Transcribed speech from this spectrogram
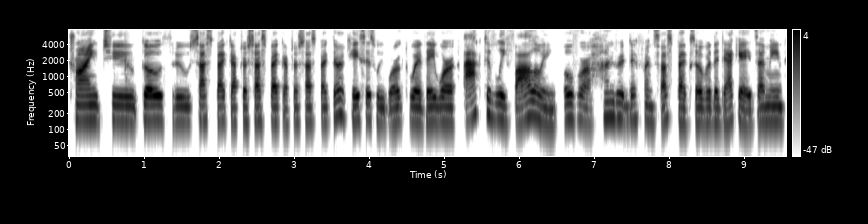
trying to go through suspect after suspect after suspect. There are cases we worked where they were actively following over a hundred different suspects over the decades. I mean,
